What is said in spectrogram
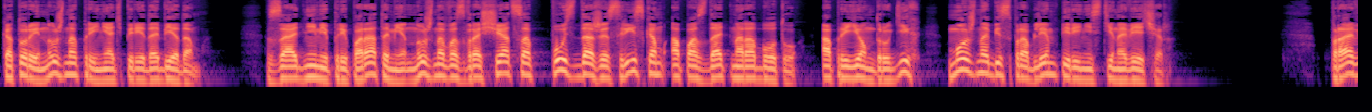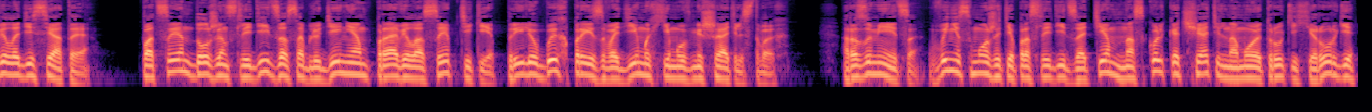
который нужно принять перед обедом. За одними препаратами нужно возвращаться, пусть даже с риском опоздать на работу, а прием других можно без проблем перенести на вечер. Правило десятое. Пациент должен следить за соблюдением правила септики при любых производимых ему вмешательствах. Разумеется, вы не сможете проследить за тем, насколько тщательно моют руки хирурги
